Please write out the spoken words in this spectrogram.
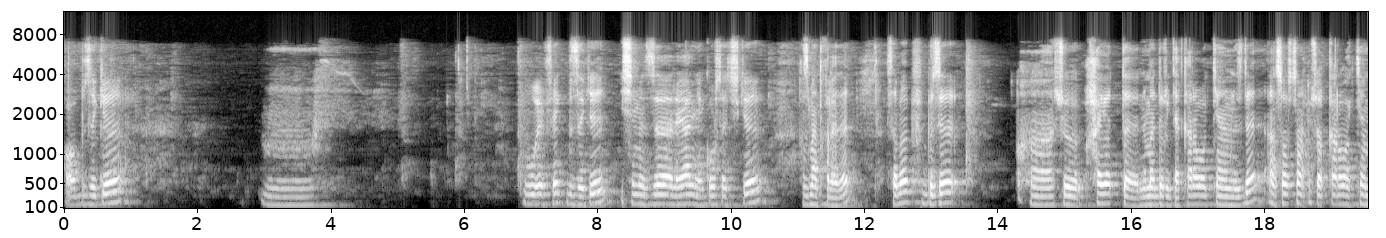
Hop bizaga bu effekt bizaga ishimizni realniy ko'rsatishga xizmat qiladi sabab biza shu hayotda nimadirga qarayotganimizda asosan o'sha qarayotgan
